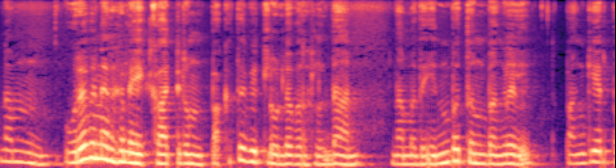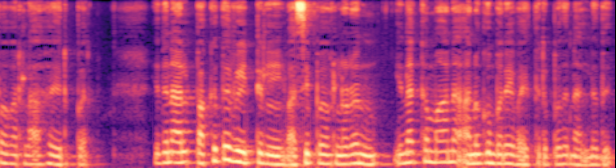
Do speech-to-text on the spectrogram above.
நம் உறவினர்களை காட்டிலும் பக்கத்து வீட்டில் உள்ளவர்கள்தான் நமது இன்ப துன்பங்களில் பங்கேற்பவர்களாக இருப்பர். இதனால் பக்கத்து வீட்டில் வசிப்பவர்களுடன் இணக்கமான அணுகுமுறை வைத்திருப்பது நல்லது.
